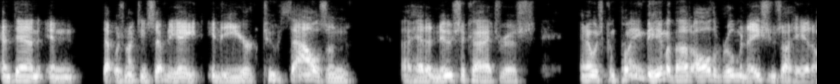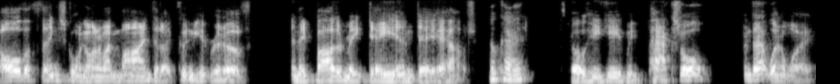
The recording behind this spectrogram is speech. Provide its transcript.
And then in that was 1978. In the year 2000, I had a new psychiatrist, and I was complaining to him about all the ruminations I had, all the things going on in my mind that I couldn't get rid of. And they bothered me day in, day out. Okay. So he gave me Paxil, and that went away.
